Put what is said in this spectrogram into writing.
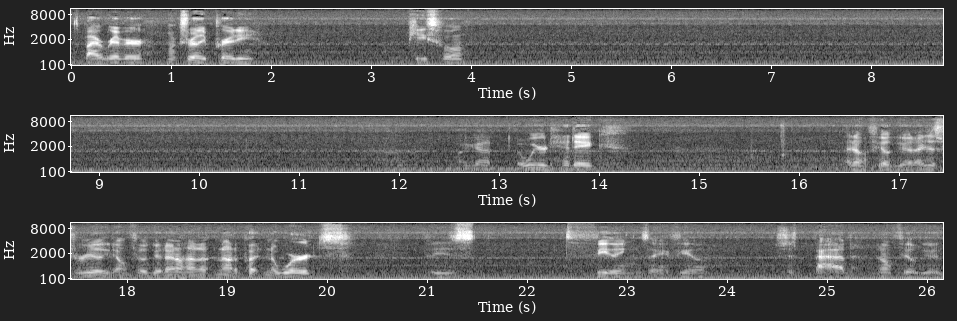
It's by a river. Looks really pretty. Peaceful. I got a weird headache. I don't feel good. I just really don't feel good. I don't know how to, know how to put into words these feelings I feel. It's just bad. I don't feel good.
